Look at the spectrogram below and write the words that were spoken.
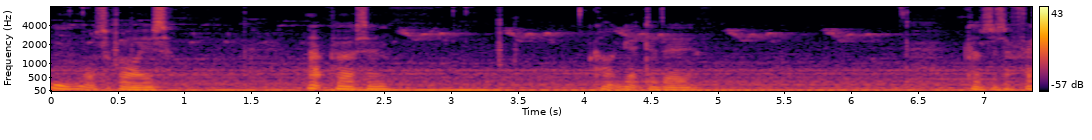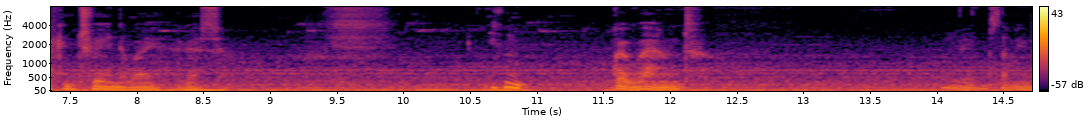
Yeah. Hmm, what surprise. That person can't get to there. Because there's a fucking tree in the way, I guess. You can go round. That mean?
